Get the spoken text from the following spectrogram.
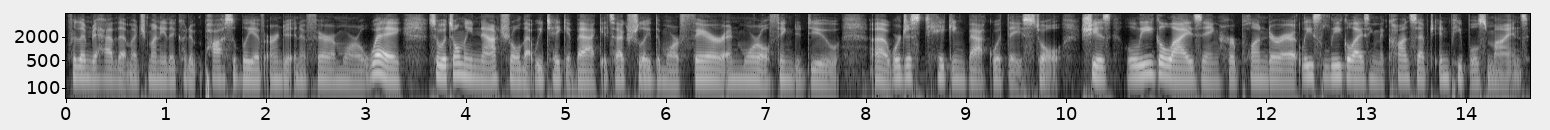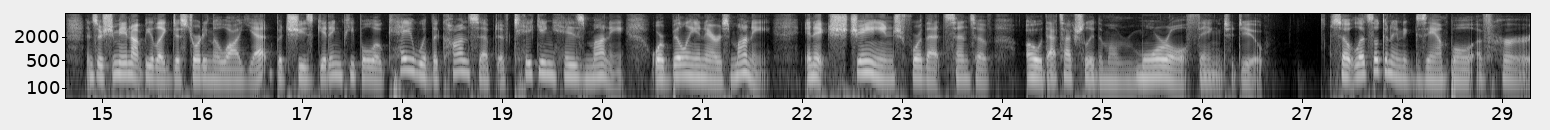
for them to have that much money. They couldn't possibly have earned it in a fair and moral way. So it's only natural that we take it back. It's actually the more fair and moral thing to do. Uh, we're just taking back what they stole. She is legalizing her plunder, or at least legalizing the concept in people's minds. And so she may not be like distorting the law yet, but she's getting people okay with the concept of taking his money or billionaire's money in exchange for that sense of, oh, that's actually the more moral thing to do. So let's look at an example of her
